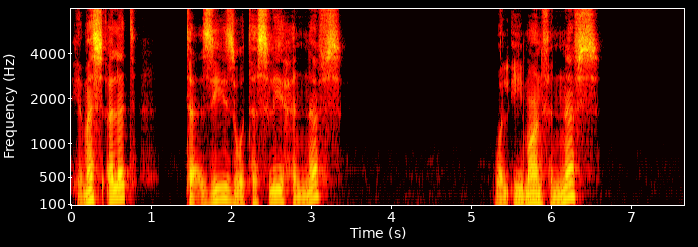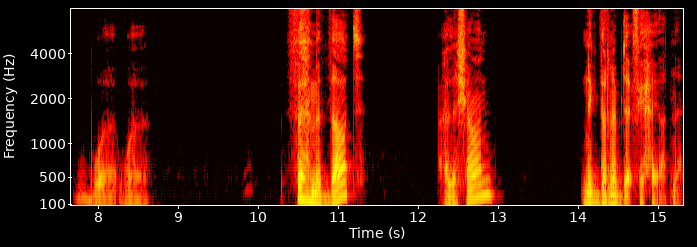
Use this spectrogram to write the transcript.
هي مسألة تعزيز وتسليح النفس والإيمان في النفس و, و فهم الذات علشان نقدر نبدع في حياتنا.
